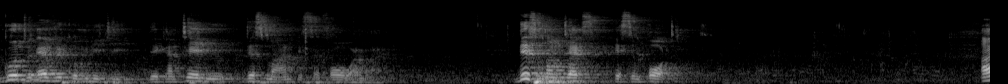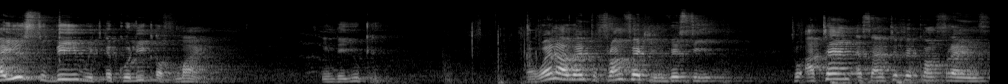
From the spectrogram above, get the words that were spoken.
go to every community, they can tell you this man is a 419. This context is important. I used to be with a colleague of mine in the UK. And when I went to Frankfurt University to attend a scientific conference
